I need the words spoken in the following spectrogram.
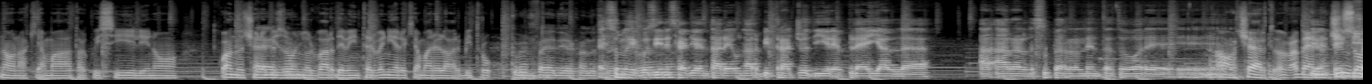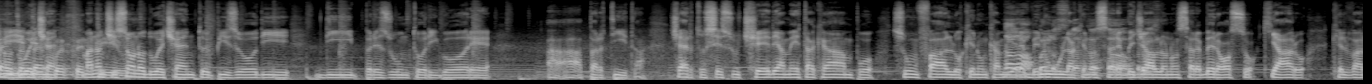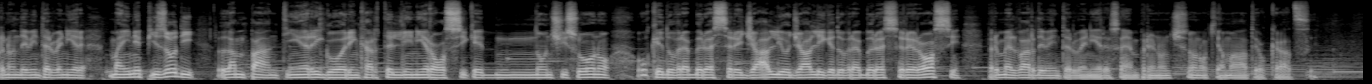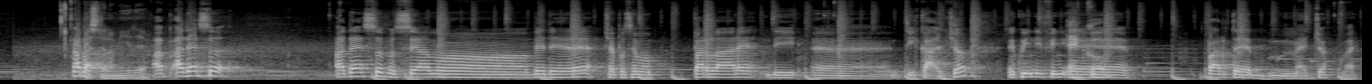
No, una chiamata, quisili, no. Quando ce n'è Eh, bisogno no. il VAR deve intervenire e chiamare l'arbitro. come punto. fai a dire quando È ce solo n'è che così bisogno? rischia di diventare un arbitraggio di replay al, al super rallentatore. E... No, certo, vabbè, non ci, sono tempo 200, effettivo. ma non ci sono 200 episodi di presunto rigore a, a partita. Certo, se succede a metà campo su un fallo che non cambierebbe quello nulla, sto che non sarebbe però- giallo, non sarebbe rosso, chiaro che il VAR non deve intervenire, ma in episodi lampanti, in rigori, in cartellini rossi che mm, non ci sono o che dovrebbero essere gialli o gialli che dovrebbero essere rossi, per me il VAR deve intervenire sempre, non ci sono chiamate o cazzi. Vabbè, Questa è la mia idea. Adesso, adesso possiamo vedere, cioè possiamo parlare di, eh, di calcio e quindi fini- Ecco. eh, parte Meggio, vai.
